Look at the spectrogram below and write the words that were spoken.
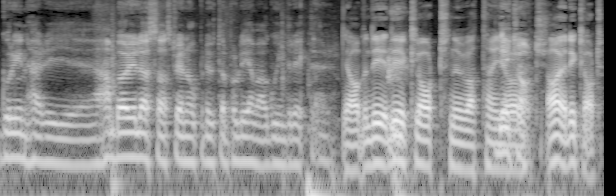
går in här i... Han börjar lösa Australian Open utan problem va? Gå in direkt där. Ja men det, det är klart nu att han Det är gör... klart. Ja, ja, det är klart.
